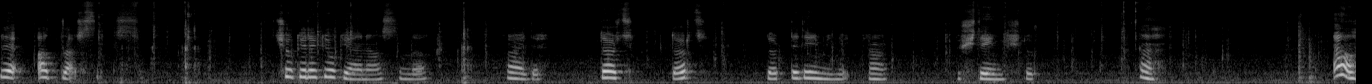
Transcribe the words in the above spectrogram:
Ve atlarsınız. Çok gerek yok yani aslında. Haydi. Dört. Dört. Dörtte değil miydi? Ha. Üçteymiş dur. Heh. Al.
